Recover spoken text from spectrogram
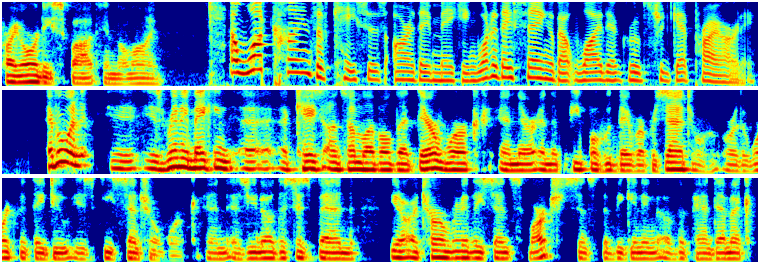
priority spot in the line. And what kinds of cases are they making? What are they saying about why their groups should get priority? Everyone is really making a, case on some level that their work and their and the people who they represent or, or the work that they do is essential work. And as you know, this has been you know a term really since March, since the beginning of the pandemic,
